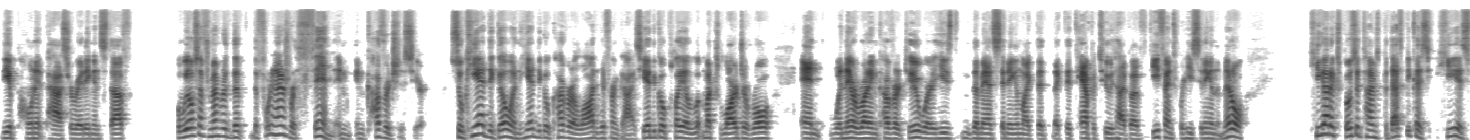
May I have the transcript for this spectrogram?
the opponent passer rating and stuff, but we also have to remember the, the 49ers were thin in, in coverage this year. So he had to go and he had to go cover a lot of different guys. He had to go play a much larger role. And when they were running cover two, where he's the man sitting in like the like the Tampa two type of defense, where he's sitting in the middle, he got exposed at times. But that's because he is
